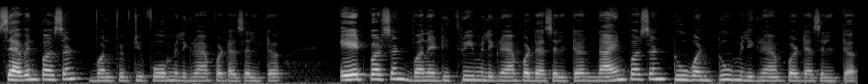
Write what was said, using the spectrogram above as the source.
Seven percent one fifty four milligram per decilitre eight percent one eighty three milligram per decilitre nine percent two one two milligram per decilitre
